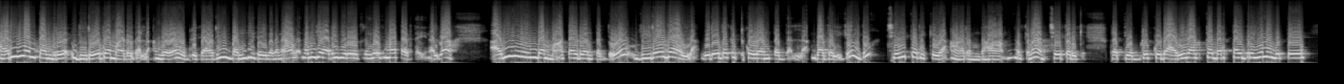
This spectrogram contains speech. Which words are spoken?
ಅರಿವು ಅಂತಂದ್ರೆ ವಿರೋಧ ಮಾಡೋದಲ್ಲ. ಅಂದ್ರೆ ಒಬ್ರಿಗೆ ಅರಿವು ಬಂದಿದೆ ಇವಾಗ. ನಾವ್ ನಮ್ಗೆ ಅರಿವು ಇರೋದ್ರಿಂದ ಇದು ಮಾತಾಡ್ತಾ ಅಲ್ವಾ? ಅರಿವಿನಿಂದ ಮಾತಾಡುವಂತದ್ದು ವಿರೋಧ ಅಲ್ಲ. ವಿರೋಧ ಕಟ್ಕೊಳ್ಳುವಂತದ್ದಲ್ಲ ಬದಲಿಗೆ ಇದು ಚೇತರಿಕೆಯ ಆರಂಭ. ಓಕೆನಾ? ಚೇತರಿಕೆ. ಪ್ರತಿಯೊಬ್ರು ಕೂಡ ಅರಿವಾಗ್ತಾ ಬರ್ತಾ ಇದ್ರೆ ಏನಾಗುತ್ತೆ?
